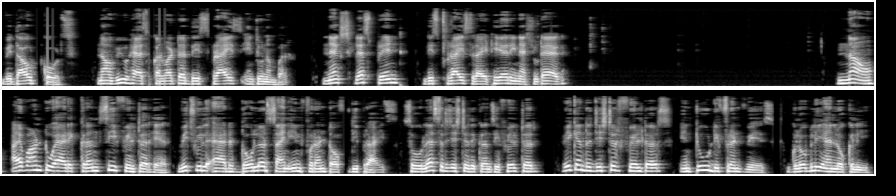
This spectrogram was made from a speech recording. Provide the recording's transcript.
without quotes. Now Vue has converted this price into number. Next let's print this price right here in h2 tag. Now I want to add a currency filter here which will add dollar sign in front of the price. So let's register the currency filter. We can register filters in two different ways globally and locally.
